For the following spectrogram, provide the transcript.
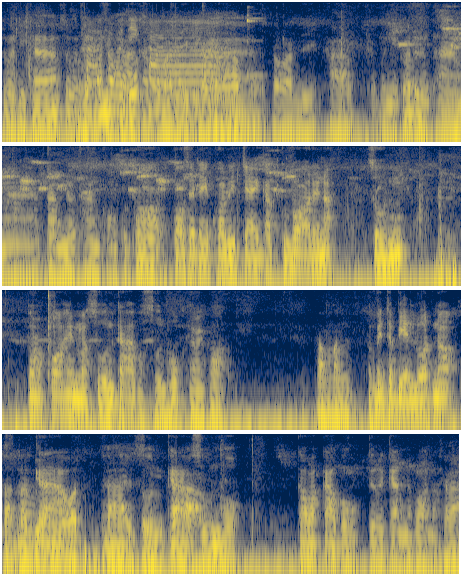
สวัสดีครับ สวัสดีครับค่ะสวัสดีค่ะ สวัสดีครับ สวัสดีครับครับ วันนี้ก็เดินทางมาตามแนวทางของคุณพ่อ ก็แสดงความดีใจกับคุณพ่อเลยเนาะศูนย์พ่อพ่อให้มาศูนย์เก้ากับศูนย์หกใช่ไหมพ่อ ถ้ามันมันเป็นทะเบียนรถเนาะทะเบียนรถใช่ศูนย์เก้าศูนย์09หกเก้าว่าเก้ากับหกเจอกันนะพ่อเนาะใช่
